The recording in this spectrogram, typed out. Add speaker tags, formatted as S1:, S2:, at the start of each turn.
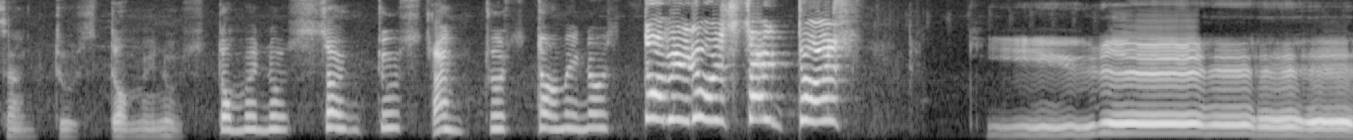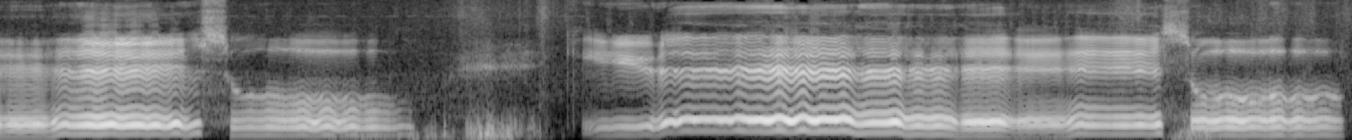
S1: Sanctus Dominus, Dominus Sanctus, Sanctus Dominus, Dominus Sanctus! Kyrie so, Kyrie so,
